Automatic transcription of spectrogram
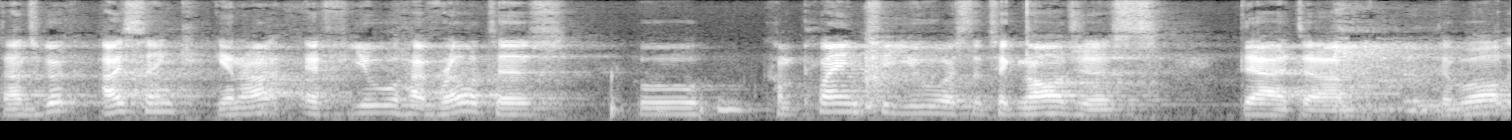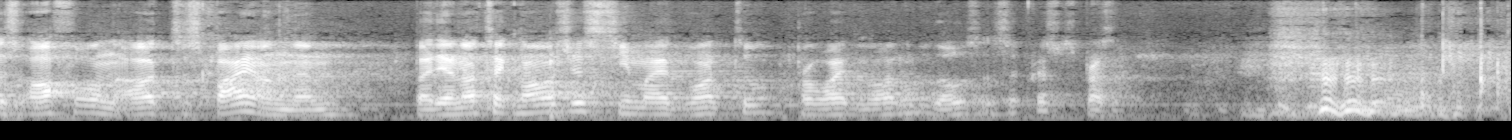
Sounds good. I think, you know, if you have relatives who complain to you as the technologists that um, the world is awful and out to spy on them, but they're not technologists, you might want to provide one of those as a Christmas present.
